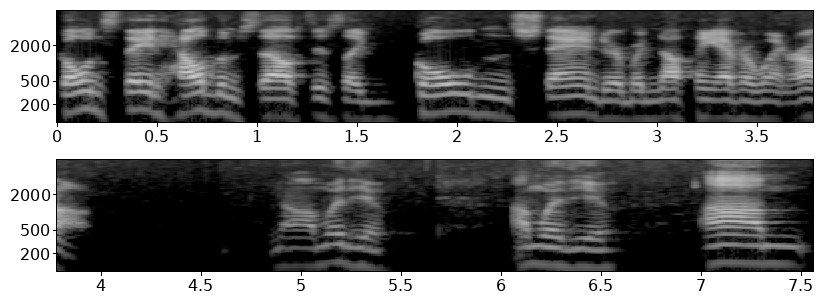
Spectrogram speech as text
Golden State held themselves this like golden standard where nothing ever went wrong. No, I'm with you. I'm with you. Um,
